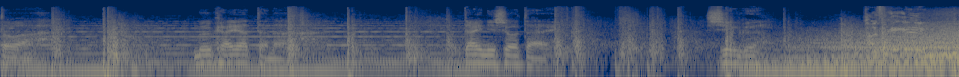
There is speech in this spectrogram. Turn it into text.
とは向かい合ったな。第二小隊。進軍。助け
